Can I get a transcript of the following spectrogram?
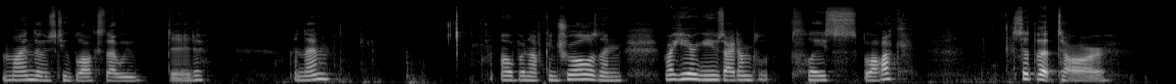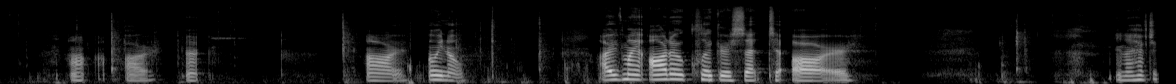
Mine those two blocks that we did. And then open up controls and right here use item place block. Set that to R. R. R. Uh, R. Oh, wait, no. I have my auto clicker set to R. And I have to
